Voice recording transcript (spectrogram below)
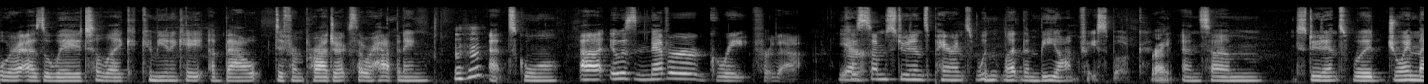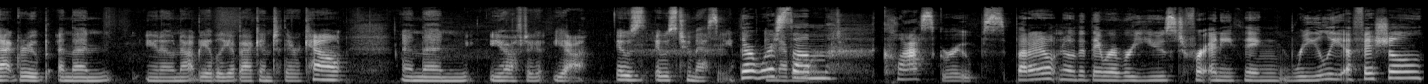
Or as a way to like communicate about different projects that were happening at school. Uh, it was never great for that. Yeah. Because some students' parents wouldn't let them be on Facebook. Right. And some students would join that group and then, you know, not be able to get back into their account. And then you have to, yeah. It was it was too messy. There were some worked. class groups, but I don't know that they were ever used for anything really official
